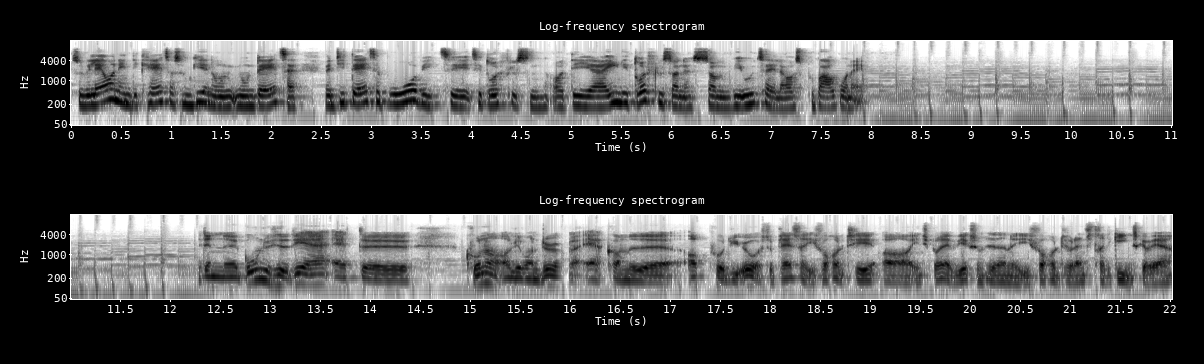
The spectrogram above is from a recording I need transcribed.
Så vi laver en indikator, som giver nogle, nogle data, men de data bruger vi til, til drøftelsen, og det er egentlig drøftelserne, som vi udtaler os på baggrund af. Den øh, gode nyhed det er, at øh, kunder og leverandører er kommet øh, op på de øverste pladser i forhold til at inspirere virksomhederne i forhold til, hvordan strategien skal være.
